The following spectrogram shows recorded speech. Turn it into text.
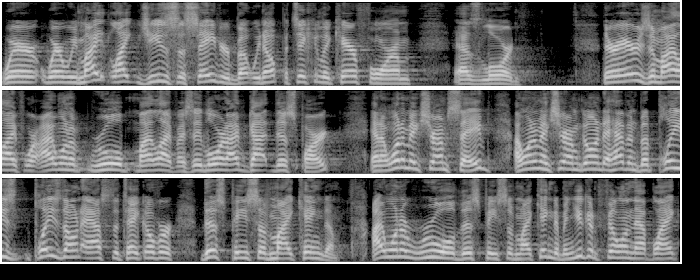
where, where we might like Jesus as Savior, but we don't particularly care for Him as Lord. There are areas in my life where I want to rule my life. I say, Lord, I've got this part, and I want to make sure I'm saved. I want to make sure I'm going to heaven, but please, please don't ask to take over this piece of my kingdom. I want to rule this piece of my kingdom. And you can fill in that blank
